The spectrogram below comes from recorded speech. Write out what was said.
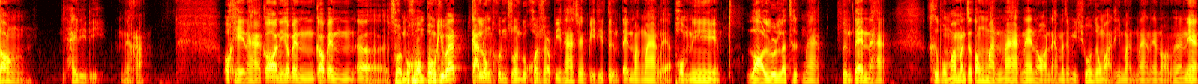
จ้องให้ดีๆนะครับโอเคนะฮะก็นี่ก็เป็นก็เป็นเอ่อส่วนบุคคลผมคิดว่าการลงทุนส่วนบุคคลสำหรับปีหน้าจะเป็นปีที่ตื่นเต้นมากๆเลยผมนี่รอลุ้นระทึกมาก ตื่นเต้นนะฮะคือผมว่ามันจะต้องมันมากแน่นอนนะฮะมันจะมีช่วงจังหวะที่มันมากแน่นอนเพราะฉะนั้นเนี่ย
